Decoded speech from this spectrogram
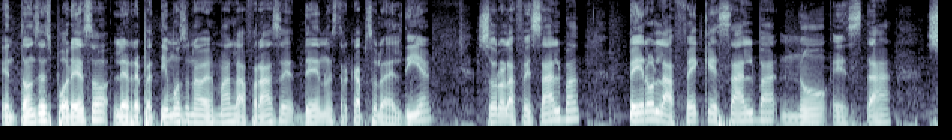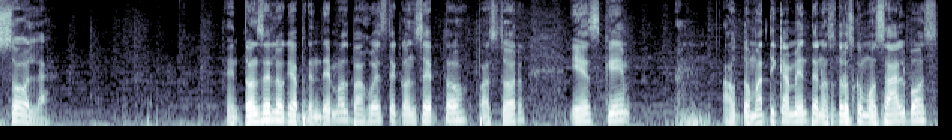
Entonces, por eso le repetimos una vez más la frase de nuestra cápsula del día. Solo la fe salva, pero la fe que salva no está sola. Entonces lo que aprendemos bajo este concepto, pastor, es que automáticamente nosotros como salvos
